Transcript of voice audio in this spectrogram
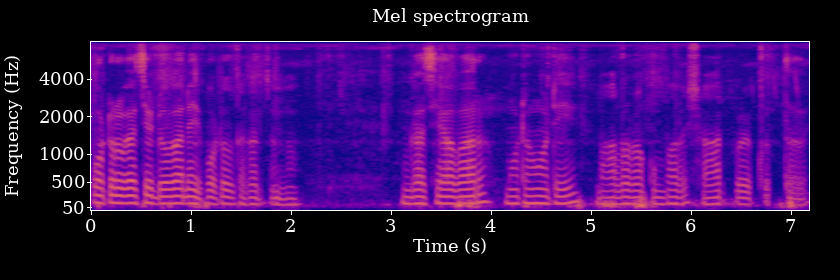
পটল গাছে ডোগা নেই, পটল থাকার জন্য। গাছে আবার মোটামুটি ভালো রকমভাবে সার প্রয়োগ করতে হবে।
